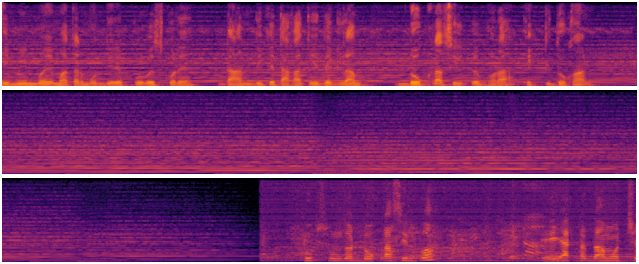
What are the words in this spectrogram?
এই মৃন্ময়ী মাতার মন্দিরে প্রবেশ করে ডান দিকে তাকাতেই দেখলাম ডোকরা শিল্পে ভরা একটি দোকান। সুন্দর ডোকরা শিল্প। এই একটার দাম হচ্ছে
